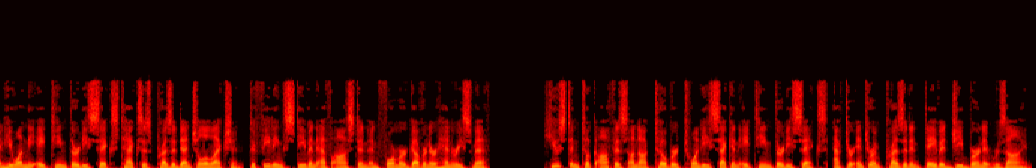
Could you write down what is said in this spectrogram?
and he won the 1836 Texas presidential election, defeating Stephen F. Austin and former Governor Henry Smith. Houston took office on October 22, 1836, after interim President David G. Burnet resigned.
